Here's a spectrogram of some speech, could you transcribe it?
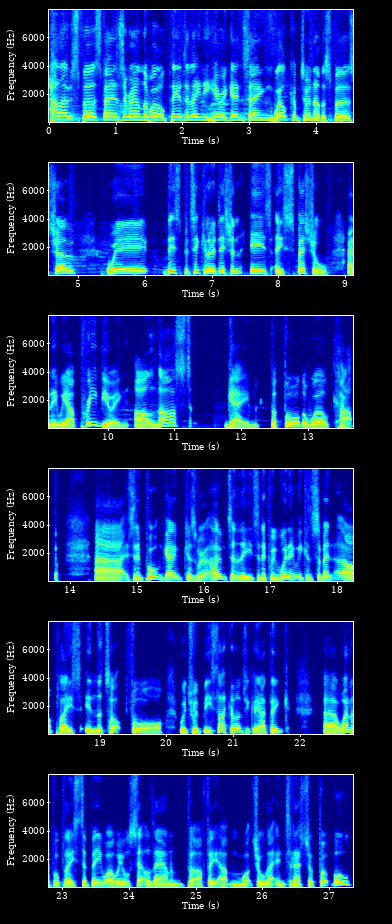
Hello, Spurs fans around the world. Theo Delaney here again saying, Welcome to another Spurs show. Where this particular edition is a special, and we are previewing our last game before the World Cup. Uh, it's an important game because we're at home to Leeds, and if we win it, we can cement our place in the top four, which would be psychologically, I think, a wonderful place to be while we all settle down and put our feet up and watch all that international football.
